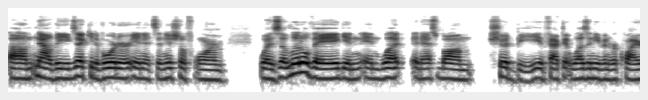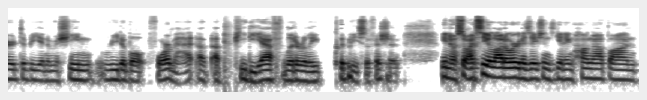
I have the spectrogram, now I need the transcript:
Um, now, the executive order in its initial form was a little vague in, in what an SBOM should be. In fact, it wasn't even required to be in a machine readable format. A, a, PDF literally could be sufficient. You know, so I see a lot of organizations getting hung up on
